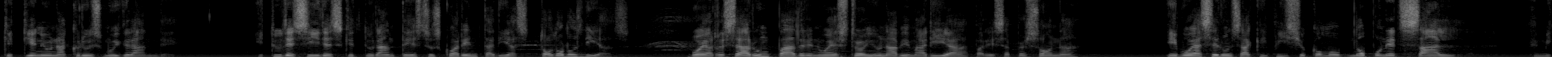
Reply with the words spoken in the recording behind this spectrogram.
que tiene una cruz muy grande, y tú decides que durante estos 40 días, todos los días, voy a rezar un Padre Nuestro y un Ave María para esa persona, y voy a hacer un sacrificio como no poner sal en mi,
